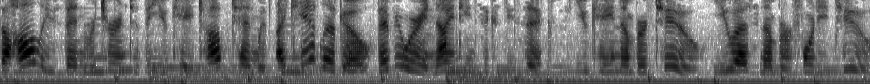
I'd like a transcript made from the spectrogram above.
The Hollies then returned to the UK top 10 with I Can't Let Go, February 1966, UK number 2, US number 42.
